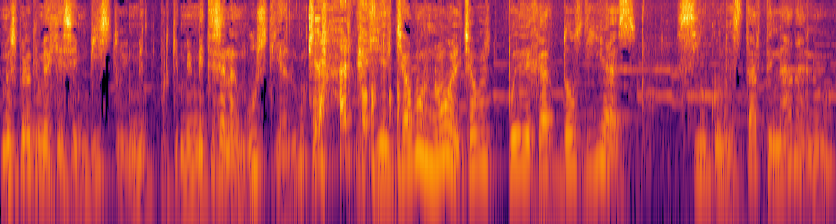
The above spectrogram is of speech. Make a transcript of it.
No espero que me dejes en visto, y me- porque me metes en angustia, ¿no? Claro. Y el chavo no, el chavo puede dejar dos días sin contestarte nada, ¿no?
